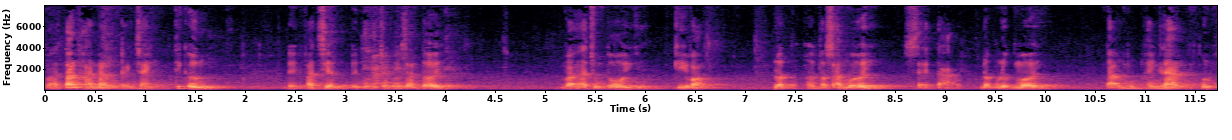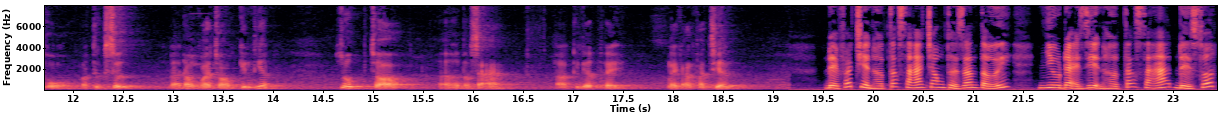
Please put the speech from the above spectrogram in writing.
và tăng khả năng cạnh tranh, thích ứng để phát triển bền vững trong thời gian tới. Và chúng tôi kỳ vọng luật hợp tác xã mới sẽ tạo động lực mới tạo một hành lang khuôn khổ và thực sự là đóng vai trò kiến thiết giúp cho ờ, hợp tác xã ờ, kinh tế tập thể ngày càng phát triển. Để phát triển hợp tác xã trong thời gian tới, nhiều đại diện hợp tác xã đề xuất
